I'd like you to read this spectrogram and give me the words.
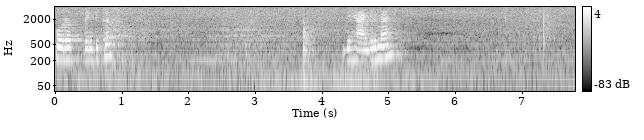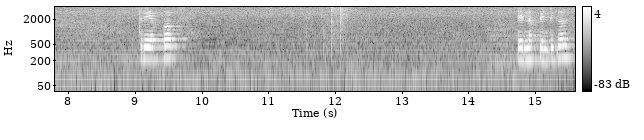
ఫోర్ ఆఫ్ పెంటికల్స్ ది హ్యాంగర్ man three of cups ten of pentacles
